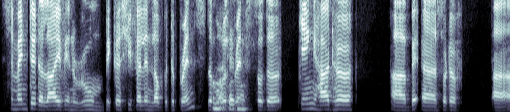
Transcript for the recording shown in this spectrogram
cemented alive in a room because she fell in love with the prince, the oh Mughal prince. So the king had her uh, uh, sort of uh,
